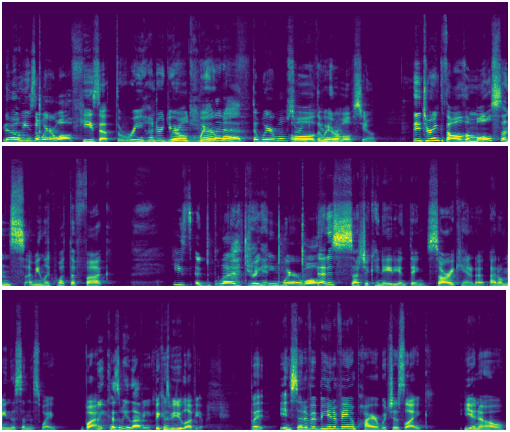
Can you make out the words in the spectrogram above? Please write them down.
No, he's a werewolf. He's a 300 We're year old werewolf. The werewolves are Oh, the werewolves, you know. They drink all the Molsons. I mean, like, what the fuck? He's a blood drinking werewolf. That is such a Canadian thing. Sorry, Canada. I don't mean this in this way, but Because we love you. because we do love you. But instead of it being a vampire, which is like, you know,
